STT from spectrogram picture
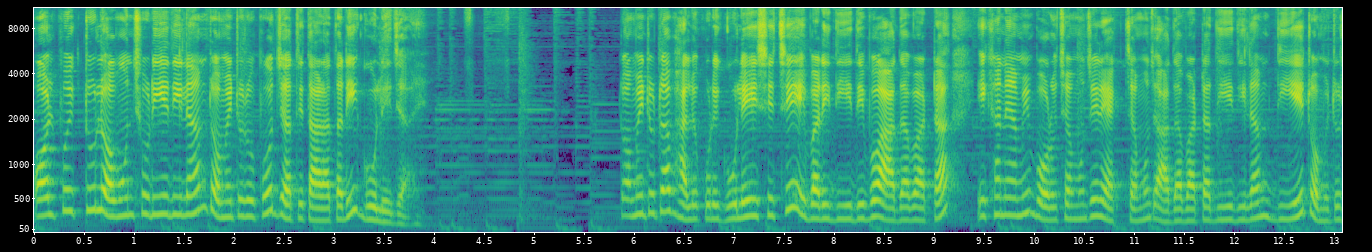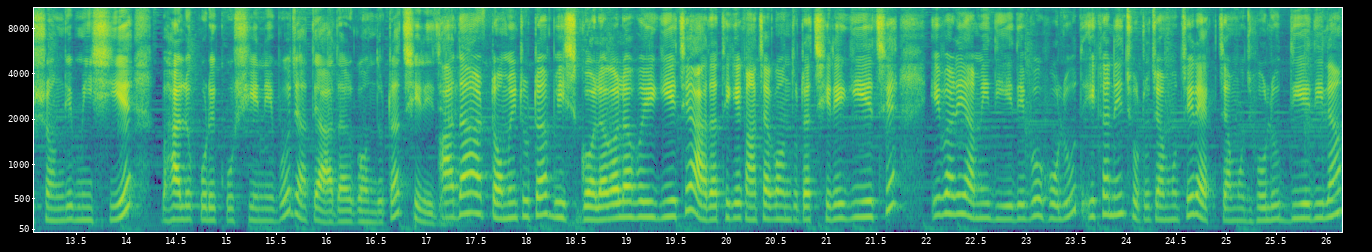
অল্প একটু লবণ ছড়িয়ে দিলাম টমেটোর ওপর যাতে তাড়াতাড়ি গলে যায়। টমেটোটা ভালো করে গলে এসেছে, এবারে দিয়ে দেব আদা বাটা। এখানে আমি বড় চামচের এক চামচ আদা বাটা দিয়ে দিলাম, দিয়ে টমেটোর সঙ্গে মিশিয়ে ভালো করে কষিয়ে নেব যাতে আদার গন্ধটা ছেড়ে যায়। আদা আর টমেটোটা বেশ গলা গলা হয়ে গিয়েছে, আদা থেকে কাঁচা গন্ধটা ছেড়ে গিয়েছে। এবারে আমি দিয়ে দেব হলুদ, এখানে ছোট চামচের এক চামচ হলুদ দিয়ে দিলাম।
